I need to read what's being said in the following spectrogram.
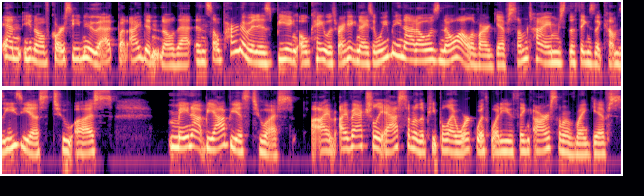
And, you know, of course, He knew that, but I didn't know that. And so part of it is being okay with recognizing we may not always know all of our gifts. Sometimes the things that comes easiest to us may not be obvious to us. I've, I've actually asked some of the people I work with, what do you think are some of my gifts?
